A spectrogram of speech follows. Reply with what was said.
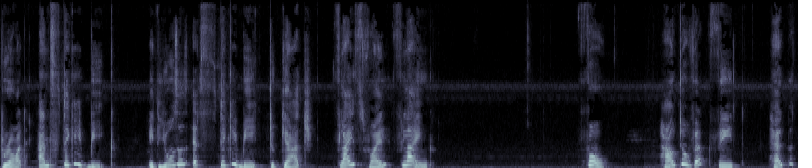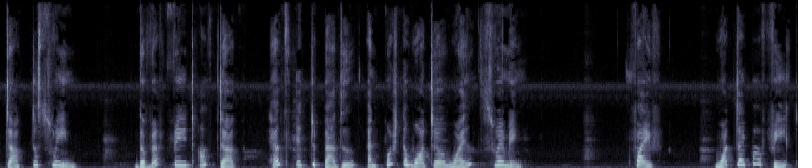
broad, and sticky beak. It uses its sticky beak to catch flies while flying. 4. How do webbed feet help a duck to swim? The webbed feet of duck helps it to paddle and push the water while swimming. 5. What type of feet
